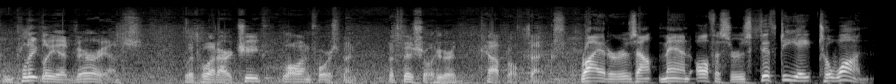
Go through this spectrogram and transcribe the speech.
completely at variance with what our chief law enforcement official here at the Capitol thinks. Rioters outmanned officers 58 to 1.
